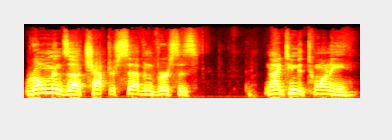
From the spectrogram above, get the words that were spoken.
Romans uh, chapter 7, verses 19 to 20,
